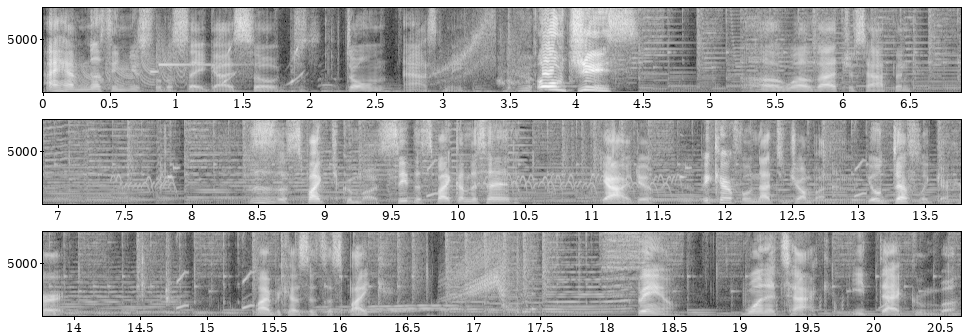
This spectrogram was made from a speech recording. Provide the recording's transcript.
I have nothing useful to say, guys, so just don't ask me. Oh, jeez! Oh, well, that just happened. This is a spiked Goomba. See the spike on his head? Yeah, I do. Be careful not to jump on him. You'll definitely get hurt. Why? Because it's a spike? Bam. One attack. Eat that Goomba.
